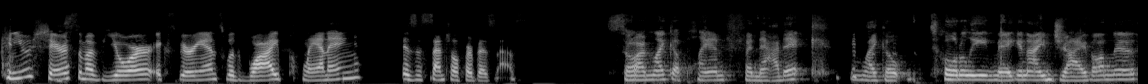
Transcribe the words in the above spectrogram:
Can you share some of your experience with why planning is essential for business? So I'm like a plan fanatic, like a totally Meg and I jive on this,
